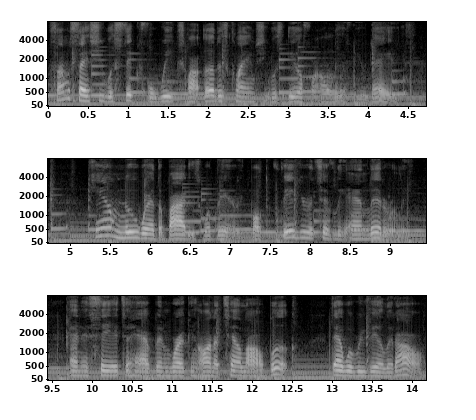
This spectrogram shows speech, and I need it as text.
Some say she was sick for weeks, while others claim she was ill for only a few days. Kim knew where the bodies were buried, both figuratively and literally, and is said to have been working on a tell all book that would reveal it all.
